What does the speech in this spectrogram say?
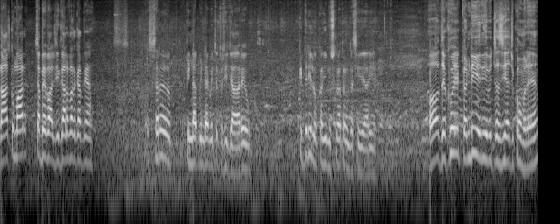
ਰਾਜਕੁਮਾਰ ਚੱਬੇਵਾਲ ਜੀ ਗੱਲਬਾਤ ਕਰਦੇ ਹਾਂ। ਸਰ ਪਿੰਡਾਂ ਪਿੰਡਾਂ ਵਿੱਚ ਤੁਸੀਂ ਜਾ ਰਹੇ ਹੋ। ਕਿੱਧਰੀ ਲੋਕਾਂ ਦੀ ਮੁਸ਼ਕਲਾਂ ਤੁਹਾਨੂੰ ਦੱਸੀ ਜਾ ਰਹੀਆਂ? ਆ ਦੇਖੋ ਇਹ ਕੰਢੀ ਏਰੀਆ ਵਿੱਚ ਅਸੀਂ ਅੱਜ ਘੁੰਮ ਰਹੇ ਹਾਂ।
